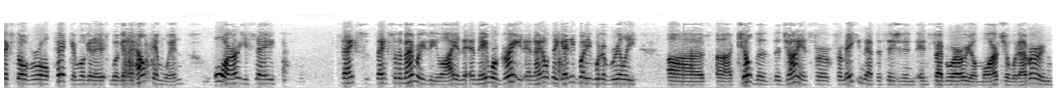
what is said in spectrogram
sixth overall pick, and we're going to we're going to help him win, or you say, thanks thanks for the memories, Eli, and and they were great, and I don't think anybody would have really uh, uh, killed the, the Giants for, for making that decision in, in February or March or whatever, and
